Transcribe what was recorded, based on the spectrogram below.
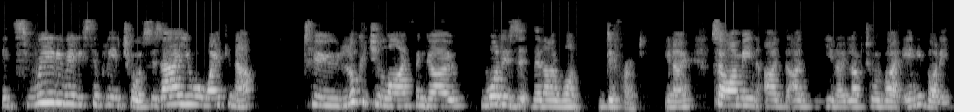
It's really, really simply a choice. Is are you awake enough to look at your life and go, what is it that I want different? You know. So, I mean, I'd, I'd you know love to invite anybody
